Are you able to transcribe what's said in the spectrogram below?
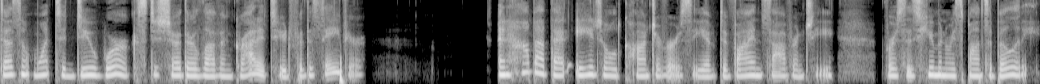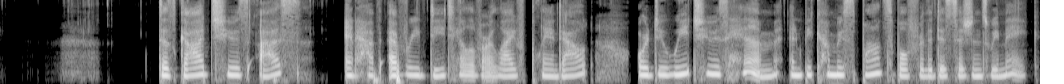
doesn't want to do works to show their love and gratitude for the Savior. And how about that age old controversy of divine sovereignty versus human responsibility? Does God choose us and have every detail of our life planned out? Or do we choose Him and become responsible for the decisions we make?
